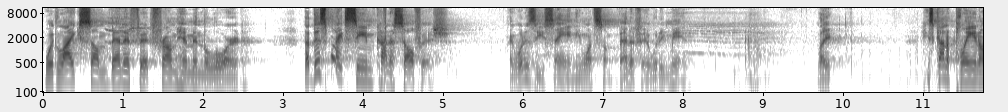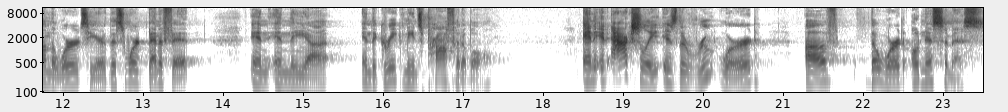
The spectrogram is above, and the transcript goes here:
would like some benefit from him in the Lord. Now, this might seem kind of selfish. Like, what is he saying? He wants some benefit. What do you mean? Like, he's kind of playing on the words here. This word benefit in, in, the, uh, in the Greek means profitable. And it actually is the root word of the word onesimus,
